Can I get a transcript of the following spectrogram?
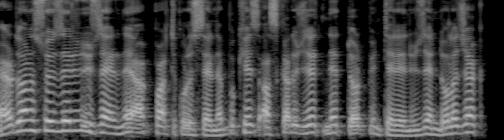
Erdoğan'ın sözleri üzerine AK Parti kulislerine bu kez asgari ücret net 4000 TL'nin üzerinde olacak.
